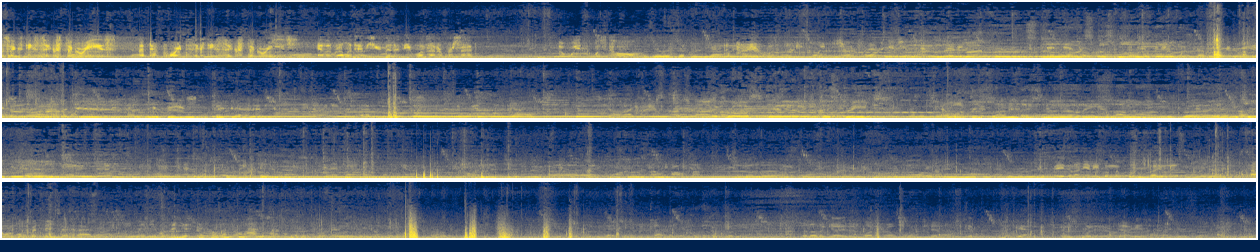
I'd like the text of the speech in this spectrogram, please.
Was 66 degrees, the dew point 66 degrees, and the relative humidity 100%. The wind was calm. The pressure was 30.04 inches. I crossed the empty streets That other guy that walked around with orange hat, Skip. Yeah.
